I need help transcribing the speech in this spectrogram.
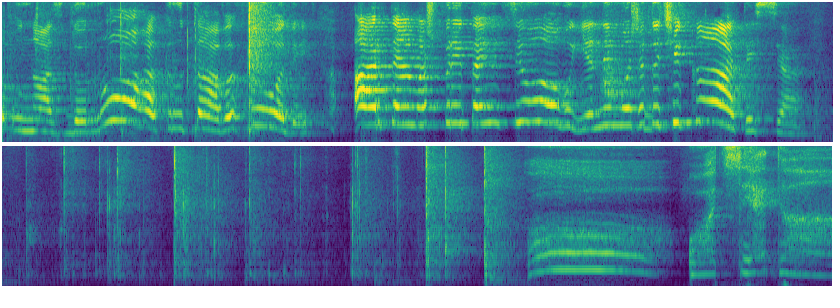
у нас дорога крута виходить. Артем аж пританцьовує, не може дочекатися. О, оце да.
